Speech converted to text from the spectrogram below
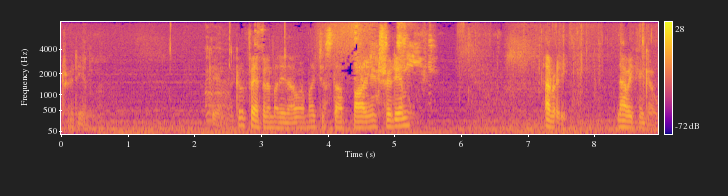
Tritium. Okay, I've got a fair bit of money now. I might just start buying tritium. Alrighty. Now we can go.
